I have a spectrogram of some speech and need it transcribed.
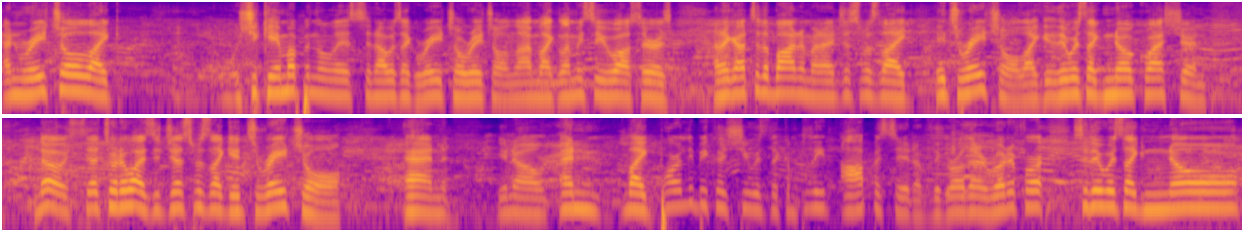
And Rachel, like, she came up in the list and I was like Rachel, Rachel, and I'm like, let me see who else there is. And I got to the bottom and I just was like, it's Rachel. Like there was like no question. No, that's what it was. It just was like it's Rachel, and you know, and like partly because she was the complete opposite of the girl that I wrote it for. So there was like no,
